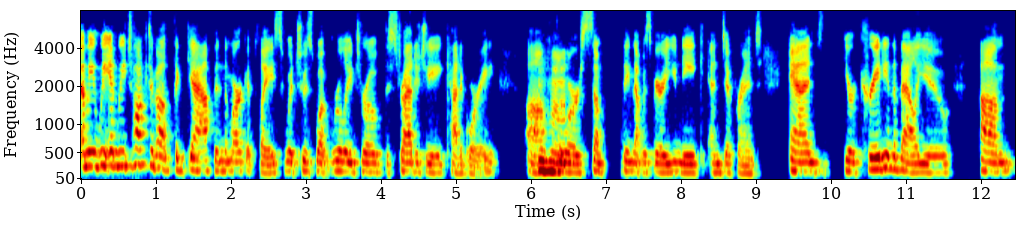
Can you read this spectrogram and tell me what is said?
i mean we and we talked about the gap in the marketplace which is what really drove the strategy category um, mm-hmm. for something that was very unique and different. And you're creating the value. Um,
